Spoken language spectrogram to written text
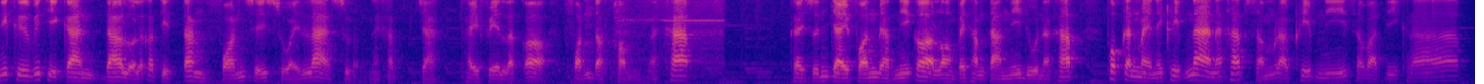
นี่คือวิธีการดาวน์โหลดแล้วก็ติดตั้งฟอนต์สวยๆล่าสุดนะครับ จากไทเฟนแล้วก็ font.com นะครับใครสนใจฟอนต์แบบนี้ก็ลองไปทำตามนี้ดูนะครับ พบกันใหม่ในคลิปหน้านะครับสำหรับคลิปนี้สวัสดีครับ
